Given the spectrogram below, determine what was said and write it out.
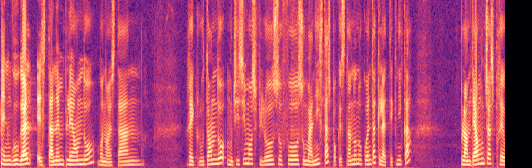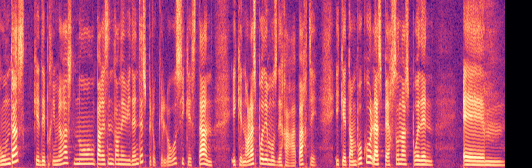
en Google están empleando, bueno, están reclutando muchísimos filósofos humanistas porque están dando cuenta que la técnica plantea muchas preguntas que de primeras no parecen tan evidentes, pero que luego sí que están y que no las podemos dejar aparte y que tampoco las personas pueden eh,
